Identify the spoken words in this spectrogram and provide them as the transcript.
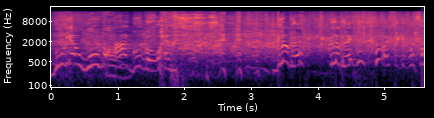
Google é o Google. Ah, Google. Google. Google. Eu achei que fosse,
